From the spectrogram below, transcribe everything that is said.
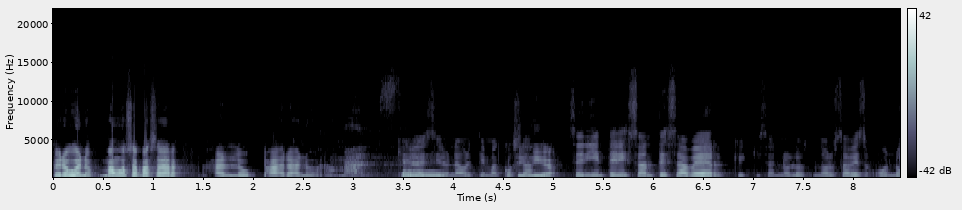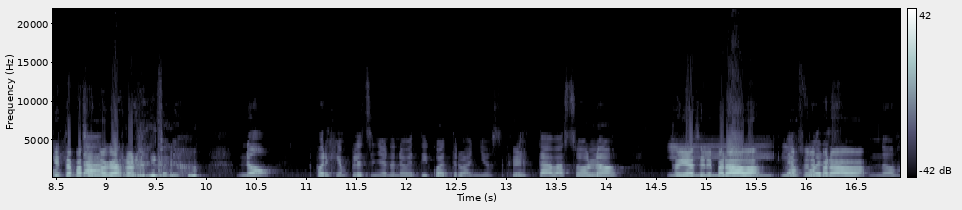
Pero bueno, vamos a pasar a lo paranormal. Quiero decir una última cosa. Sí, diga. Sería interesante saber, que quizás no lo, no lo sabes o no ¿Qué está pasando acá realmente? No, por ejemplo, el señor de 94 años Sí. estaba solo y ¿Todavía se le paraba? la ¿No se le puerta- paraba? No,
